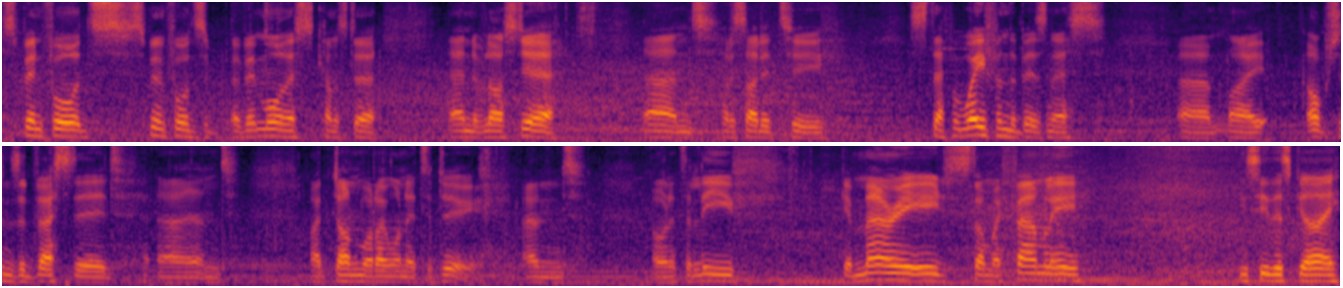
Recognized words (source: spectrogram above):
spin forwards, spin forwards a bit more, this comes to end of last year. And I decided to step away from the business. Um, my options invested and I'd done what I wanted to do, and I wanted to leave, get married, start my family. You see this guy,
